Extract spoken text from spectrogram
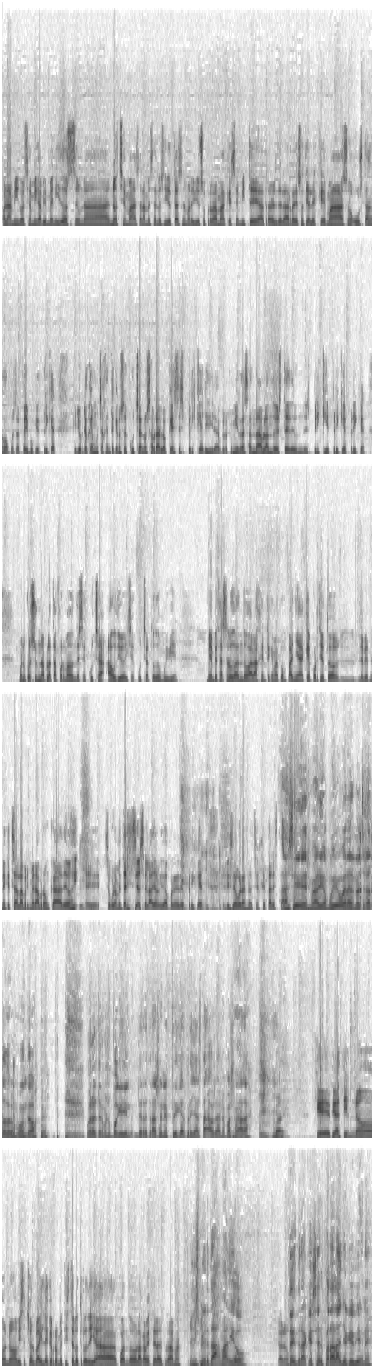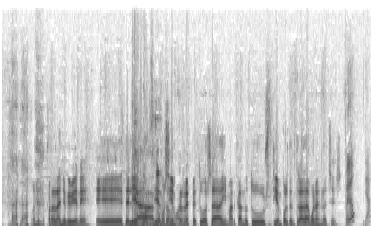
Hola amigos y amigas, bienvenidos una noche más a la Mesa de los Idiotas, el maravilloso programa que se emite a través de las redes sociales que más os gustan, como pues el Facebook y Spreaker, que yo creo que mucha gente que nos escucha no sabrá lo que es Spreaker y dirá, pero qué mierda se anda hablando este de un Spreaky, Spreaker, Spreaker. Bueno, pues es una plataforma donde se escucha audio y se escucha todo muy bien. Voy a empezar saludando a la gente que me acompaña, que por cierto, le voy a tener que echar la primera bronca de hoy. Eh, seguramente a Eliseo se le haya olvidado poner el Spreaker. Eliseo, buenas noches, ¿qué tal estás? Así es, Mario. Muy buenas noches a todo el mundo. bueno, tenemos un poquitín de retraso en Spreaker, pero ya está, o sea, no pasa nada. Vale. Que te iba a decir, no, no habéis hecho el baile que prometiste el otro día cuando la cabecera del programa. Es verdad, Mario. Claro. Tendrá que ser para el año que viene. Bueno, pues para el año que viene. Eh, Celia, Que, por cierto, como siempre, bueno. respetuosa y marcando tus tiempos de entrada. Buenas noches. ¿Puedo? ¿Ya?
